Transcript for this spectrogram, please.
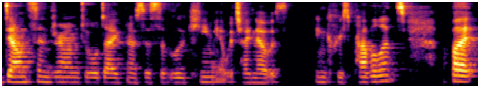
down syndrome dual diagnosis of leukemia which I know is increased prevalence but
